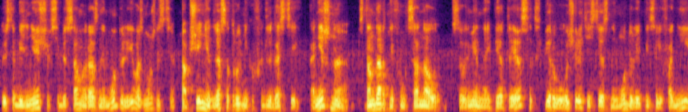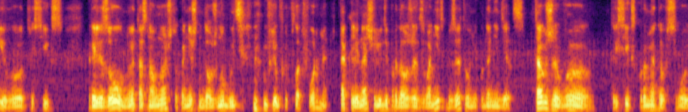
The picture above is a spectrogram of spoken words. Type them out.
то есть объединяющий в себе самые разные модули и возможности общения для сотрудников и для гостей. Конечно, стандартный функционал современной IP-ATS – это в первую очередь естественный модуль IP-телефонии в 3CX реализован, но это основное, что, конечно, должно быть в любой платформе. Так или иначе, люди продолжают звонить, без этого никуда не деться. Также в 3CX, кроме этого всего,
